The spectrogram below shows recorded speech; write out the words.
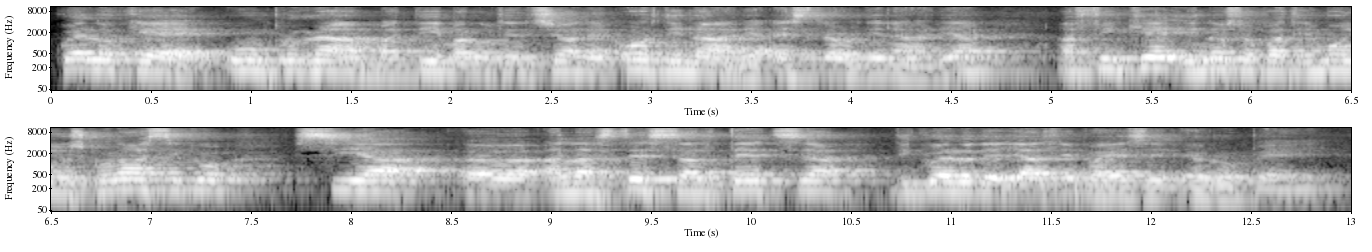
quello che è un programma di manutenzione ordinaria e straordinaria affinché il nostro patrimonio scolastico sia uh, alla stessa altezza di quello degli altri paesi europei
